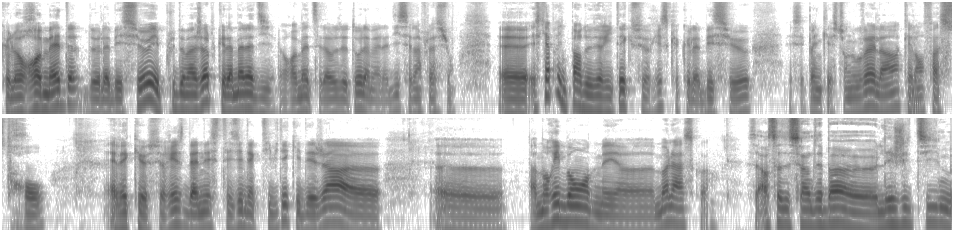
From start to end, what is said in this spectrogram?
que le remède de la BCE est plus dommageable que la maladie. Le remède, c'est la hausse de taux, la maladie, c'est l'inflation. Est-ce qu'il n'y a pas une part de vérité que ce risque que la BCE, et ce n'est pas une question nouvelle, hein, qu'elle en fasse trop avec euh, ce risque d'anesthésie d'activité qui est déjà euh, euh, pas moribonde, mais mollasse. Quoi? C'est un débat légitime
